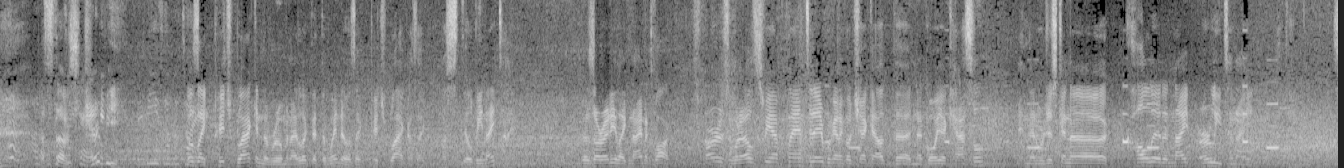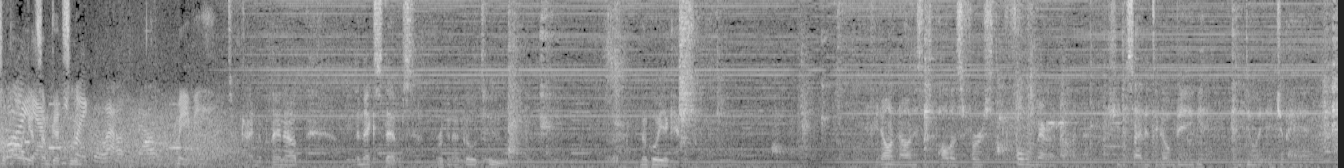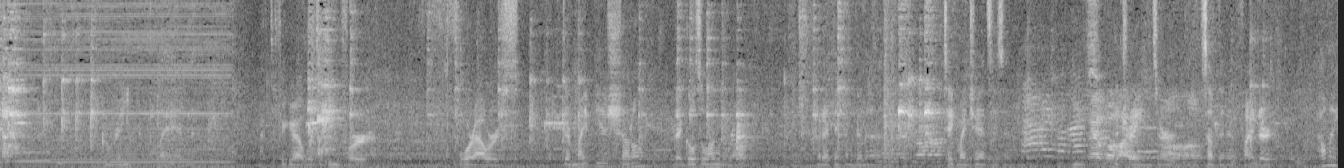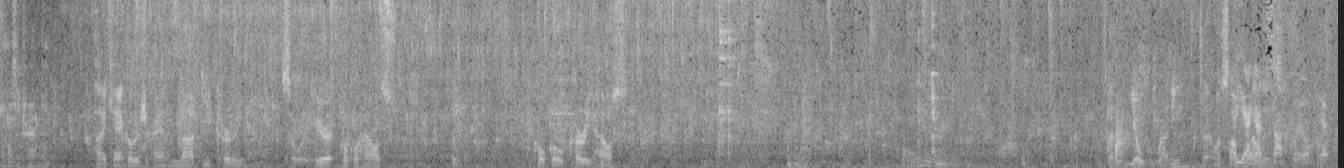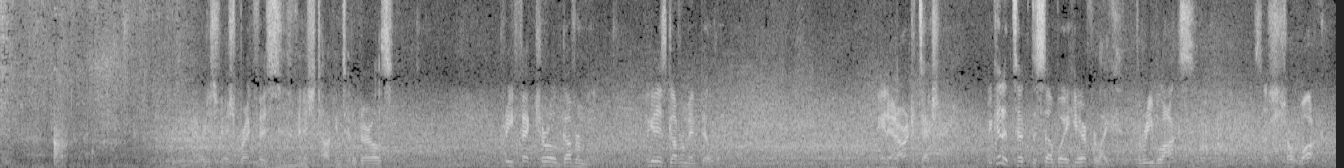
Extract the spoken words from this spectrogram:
That stuff's Okay. trippy. Maybe he's on the It was like pitch black in the room and I looked at the window, it was like pitch black. I was like, must still be nighttime. It was already like 9 o'clock. As far as what else we have planned today, we're gonna go check out the Nagoya Castle and then we're just gonna call it a night early tonight. So probably get some good sleep. Might go out and about. Maybe. So I'm trying to plan out the next steps. We're gonna go to Nagoya Castle. If you don't know, this is Paula's first full marathon. She decided to go big and do it in Japan. Great plan. I have to figure out what to do for four hours. There might be a shuttle that goes along the route, but I think I'm gonna take my chances and use the trains or something and find her. How am I supposed to track you? I can't go to Japan and not eat curry. So we're here at Coco House. Coco Curry House. Ooh. Is that yolk runny? Is that what soft yeah, I boiled got is? soft boiled. Yep. Yeah, we just finished breakfast, finished talking to the girls. Prefectural government. Look at this government building. Look at that architecture. We could have took the subway here for like three blocks. It's a short walk.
